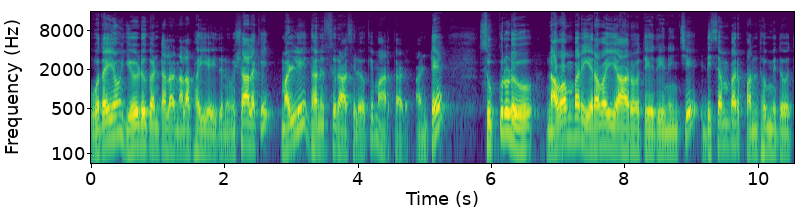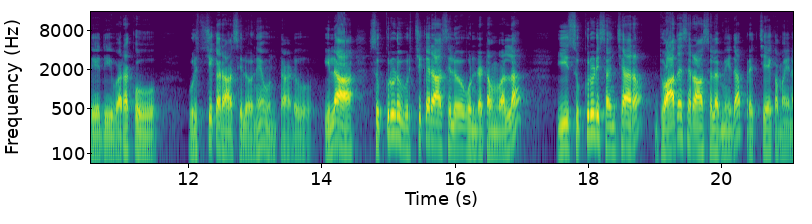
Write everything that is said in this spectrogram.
ఉదయం ఏడు గంటల నలభై ఐదు నిమిషాలకి మళ్ళీ ధనుస్సు రాశిలోకి మారతాడు. అంటే శుక్రుడు నవంబర్ ఇరవై ఆరో తేదీ నుంచి డిసెంబర్ పంతొమ్మిదో తేదీ వరకు వృశ్చిక రాశిలోనే ఉంటాడు. ఇలా శుక్రుడు వృశ్చిక రాశిలో ఉండటం వల్ల ఈ శుక్రుడి సంచారం ద్వాదశ రాశుల మీద ప్రత్యేకమైన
